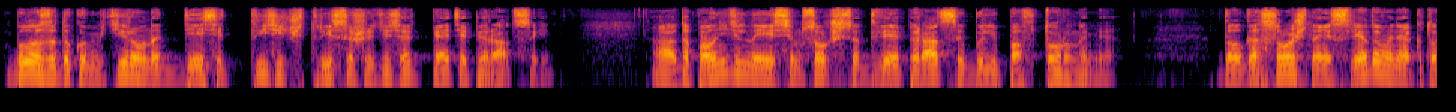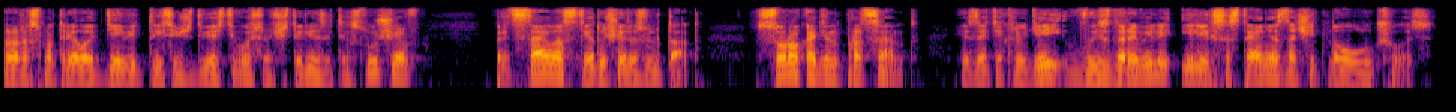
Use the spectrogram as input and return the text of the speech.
было задокументировано 10 365 операций. А дополнительные 762 операции были повторными. Долгосрочное исследование, которое рассмотрело 9284 из этих случаев, представило следующий результат. 41% из этих людей выздоровели или их состояние значительно улучшилось.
